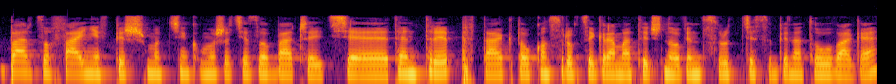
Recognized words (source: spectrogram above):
bardzo fajnie w pierwszym odcinku możecie zobaczyć e, ten tryb, tak, tą konstrukcję gramatyczną, więc zwróćcie sobie na to uwagę.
